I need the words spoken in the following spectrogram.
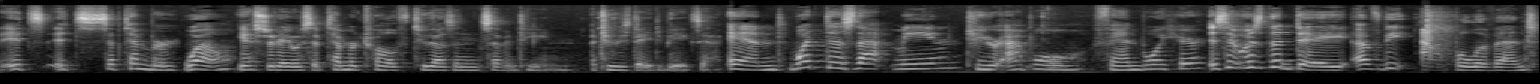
It's it's September. Well, yesterday was September 12th, 2017. A Tuesday to be exact. And what does that mean to your Apple fanboy here? Is it was the day of the Apple event.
